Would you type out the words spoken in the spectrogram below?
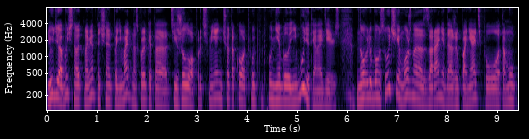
люди обычно в этот момент начинают понимать, насколько это тяжело. Против меня ничего такого не было и не будет, я надеюсь. Но в любом случае можно заранее даже понять по тому,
